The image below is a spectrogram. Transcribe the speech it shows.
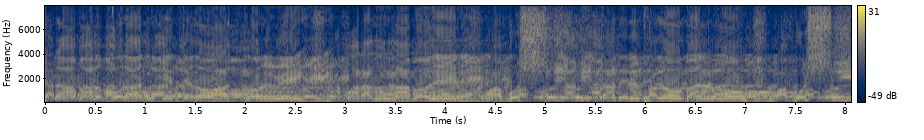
যারা আমার কোরআনকে তেলাওয়াত করবে, আমার আল্লাহ বলেন, অবশ্যই আমি তাদের ভালোবাসবো, অবশ্যই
